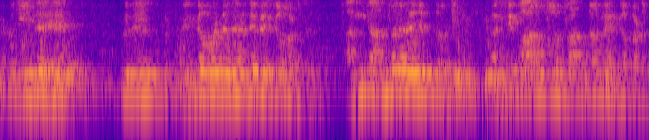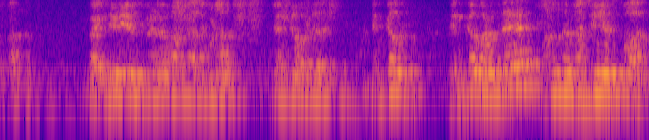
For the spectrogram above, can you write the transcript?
కాకపోతే ఇప్పుడు వెనుకబడ్డది అంటే వెనుకబడుతుంది అన్ని అందరూ అదే చెప్తారు. కట్టి మారుమూల ప్రాంతం వెనుకబడ్డ ప్రాంతం. ఐసీడిఎస్ మేడం వాళ్ళు అది కూడా వెనుకబడ్డది. వెనుక వెనుకబడితే మనం దాన్ని మంచిగా చేసుకోవాలి.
